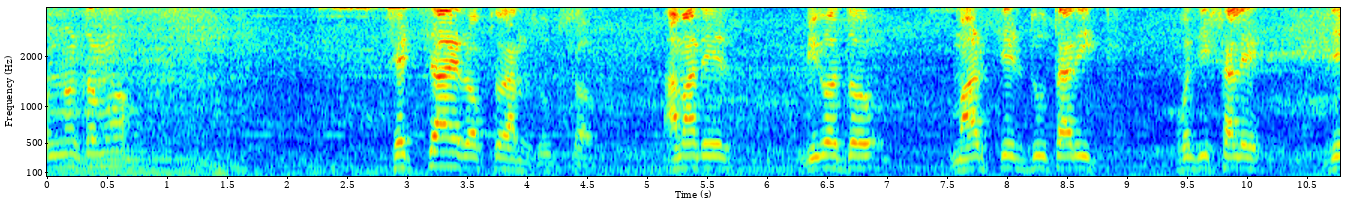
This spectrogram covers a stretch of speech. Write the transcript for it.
অন্যতম স্বেচ্ছায় রক্তদান উৎসব। আমাদের বিগত মার্চের দু তারিখ পঁচিশ সালে যে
